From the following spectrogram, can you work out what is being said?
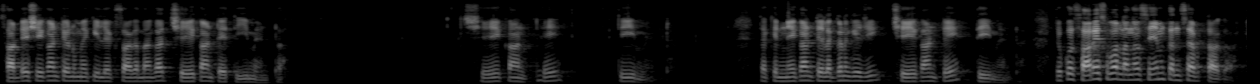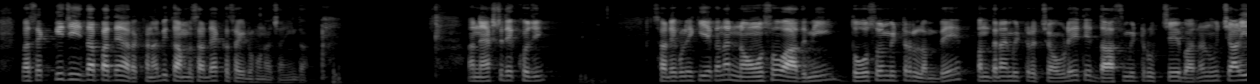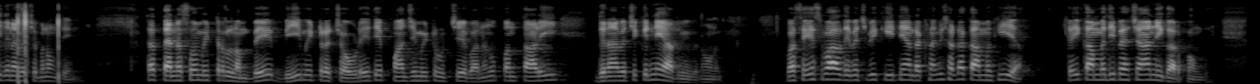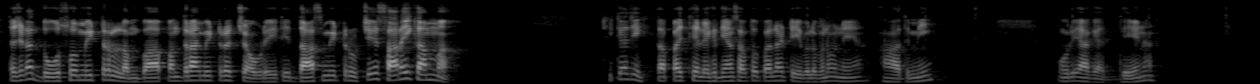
6.5 ਘੰਟੇ ਨੂੰ ਮੈਂ ਕੀ ਲਿਖ ਸਕਦਾਗਾ? 6 ਘੰਟੇ 30 ਮਿੰਟ। 6 ਘੰਟੇ 30 ਮਿੰਟ। ਤਾਂ ਕਿੰਨੇ ਘੰਟੇ ਲੱਗਣਗੇ ਜੀ? 6 ਘੰਟੇ 30 ਮਿੰਟ। ਦੇਖੋ, ਸਾਰੇ ਸਵਾਲਾਂ ਦਾ ਸੇਮ ਕਨਸੈਪਟ ਆਗਾ ਬਸ ਇੱਕ ਹੀ ਚੀਜ਼ ਦਾ ਆਪਾਂ ਧਿਆਨ ਰੱਖਣਾ ਵੀ ਕੰਮ ਸਾਡਾ ਇੱਕ ਸਾਈਡ ਹੋਣਾ ਚਾਹੀਦਾ। ਆ ਨੈਕਸਟ ਦੇਖੋ ਜੀ। ਸਾਡੇ ਕੋਲੇ ਕੀ ਹੈ ਕਹਿੰਦਾ 900 ਆਦਮੀ 200 ਮੀਟਰ ਲੰਬੇ 15 ਮੀਟਰ ਚੌੜੇ ਤੇ 10 ਮੀਟਰ ਉੱਚੇ ਬੰਨ ਨੂੰ 40 ਦਿਨਾਂ ਵਿੱਚ ਬਣਾਉਂਦੇ ਨੇ। ਤਾਂ 300 ਮੀਟਰ ਲੰਬੇ 20 ਮੀਟਰ ਚੌੜੇ ਤੇ 5 ਮੀਟਰ ਉੱਚੇ ਬੰਨ ਨੂੰ 45 ਦਿਨਾਂ ਵਿੱਚ ਕਿੰਨੇ ਆਦਮੀ ਬਣਾਉਣਗੇ? ਬਸ ਇਹ ਸਵਾਲ ਦੇ ਵਿੱਚ ਵੀ ਕੀ ਧਿਆਨ ਰੱਖਣਾ ਵੀ ਸਾਡਾ ਕੰਮ ਕੀ ਆ? ਕਈ ਕੰਮ ਦੀ ਪਹਿਚਾਣ ਨਹੀਂ ਕਰ ਪਾਉਂਦੇ। ਤਾਂ ਜਿਹੜਾ 200 ਮੀਟਰ ਲੰਬਾ 15 ਮੀਟਰ ਚੌੜੇ ਤੇ 10 ਮੀਟਰ ਉੱਚੇ ਸਾਰਾ ਹੀ ਕੰਮ ਆ। ਠੀਕ ਹੈ ਜੀ? ਤਾਂ ਆਪਾਂ ਇੱਥੇ ਲਿਖਦੇ ਹਾਂ ਸਭ ਤੋਂ ਪਹਿਲਾਂ ਟੇਬਲ ਬਣਾਉਂਦੇ ਆ ਆਦਮੀ ਉਰੇ ਆ ਗਿਆ ਦਿਨ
